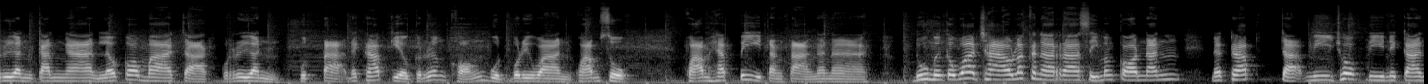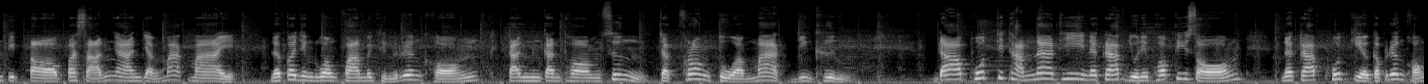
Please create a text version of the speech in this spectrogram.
เรือนการงานแล้วก็มาจากเรือนปุตตะนะครับ เกี่ยวกับเรื่องของบุตรบริวาร ความสุข ความแฮปปี้ต่างๆ นานา ดูเหมือนกับว่าชาวลัคนาราศีมังกรนั้นนะครับ จะมีโชคดีในการติดต่อประสานงานอย่างมากมาย แล้วก็ยังรวมความไปถึงเรื่องของการเงินการทองซึ่งจะคล่องตัวมากยิ่งขึ้น ดาวพุธที่ทำหน้าที่นะครับอยู่ในภพที่2นะครับพุธเกี่ยวกับเรื่องของ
